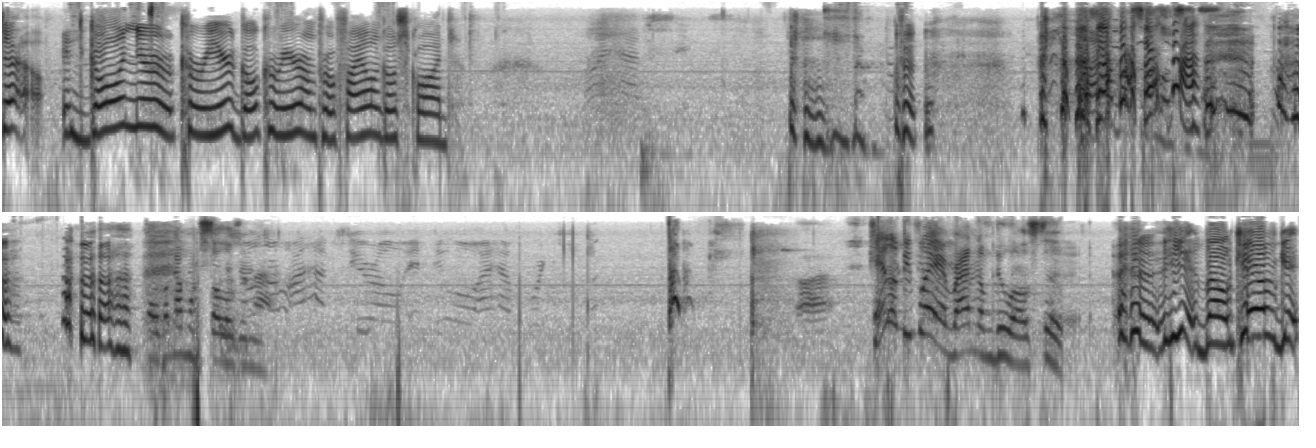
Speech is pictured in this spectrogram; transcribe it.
Check. Go on your career. Go career on profile and go squad. I got more solos. than that. Hey, I got more solos than that. Uh, Caleb be playing random duos too. he, bro, Caleb get.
